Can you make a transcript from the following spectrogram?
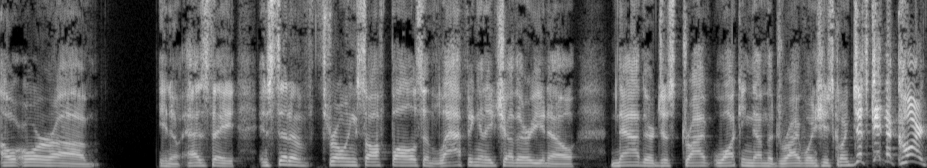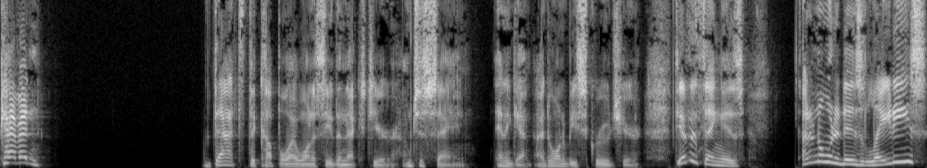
or, or uh, you know, as they instead of throwing softballs and laughing at each other, you know, now they're just drive walking down the driveway and she's going, "Just get in the car, Kevin." That's the couple I want to see the next year. I'm just saying. And again, I don't want to be Scrooge here. The other thing is, I don't know what it is, ladies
